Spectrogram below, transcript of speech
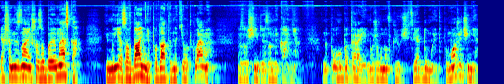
Я ще не знаю, що за БМС-ка, і моє завдання подати на ті от клеми зручні для замикання. Напругу батареї, може воно включиться. Як думаєте, поможе чи ні?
